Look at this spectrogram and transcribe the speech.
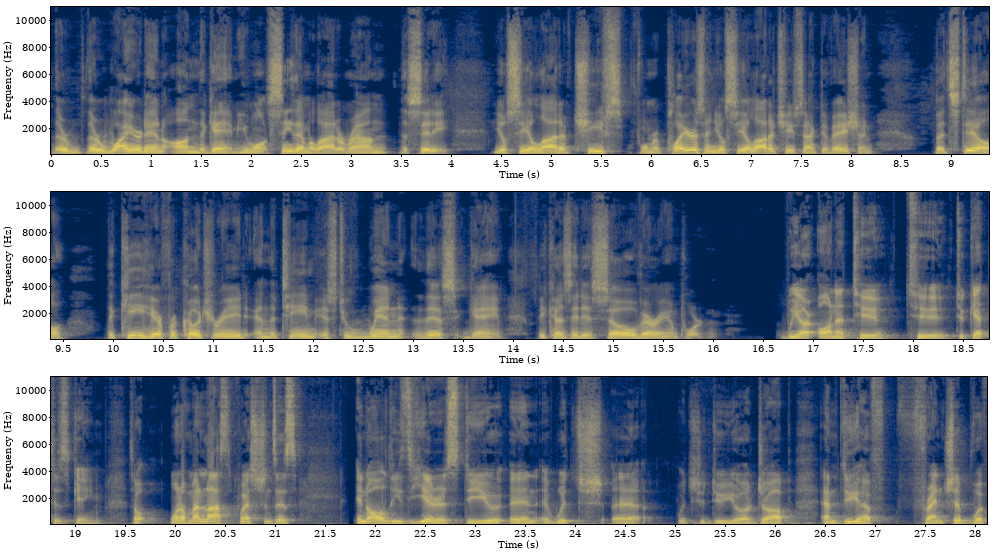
they're, they're wired in on the game. You won't see them a lot around the city. You'll see a lot of Chiefs former players and you'll see a lot of Chiefs activation. But still, the key here for Coach Reid and the team is to win this game because it is so very important. We are honored to to to get this game. So one of my last questions is: In all these years, do you in which uh, which you do your job, um, do you have friendship with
